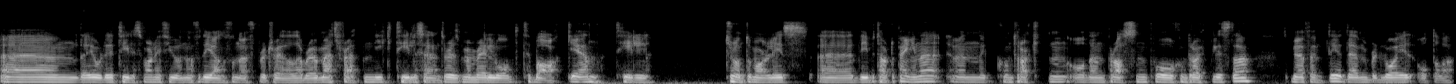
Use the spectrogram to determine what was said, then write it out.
Um, det gjorde de tilsvarende i fjor fordi Jan von Uff ble trada. Da ble Matt Fratton gikk til Senators, men ble lånt tilbake igjen til Toronto Marlies. Uh, de betalte pengene, men kontrakten og den plassen på kontraktlista, som er 50, den lå i Ottawa.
